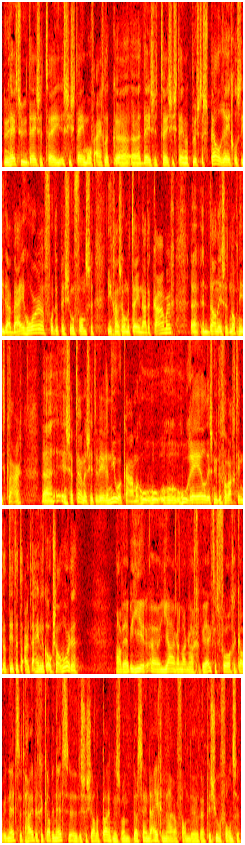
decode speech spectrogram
Nu heeft u deze twee systemen, of eigenlijk uh, uh, deze twee systemen... plus de spelregels die daarbij horen voor de pensioenfondsen... die gaan zo meteen naar de Kamer. Uh, en dan is het nog niet klaar. in september zit er weer een nieuwe Kamer. Hoe, hoe, hoe, reëel is nu de verwachting dat dit het uiteindelijk ook zal worden? Nou, we hebben hier jarenlang aan gewerkt. Het vorige kabinet, het huidige kabinet, de sociale partners... want dat zijn de eigenaren van de pensioenfondsen.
